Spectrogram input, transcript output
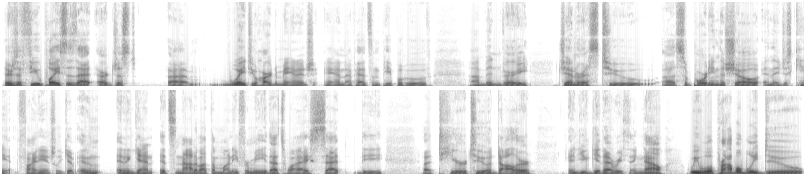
There's a few places that are just um, way too hard to manage. And I've had some people who have uh, been very generous to uh, supporting the show, and they just can't financially give. And and again, it's not about the money for me. That's why I set the uh, tier to a dollar, and you get everything. Now we will probably do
